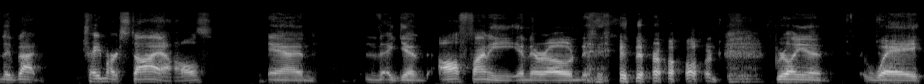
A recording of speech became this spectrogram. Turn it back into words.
they've got trademark styles, and again all funny in their own their own brilliant way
